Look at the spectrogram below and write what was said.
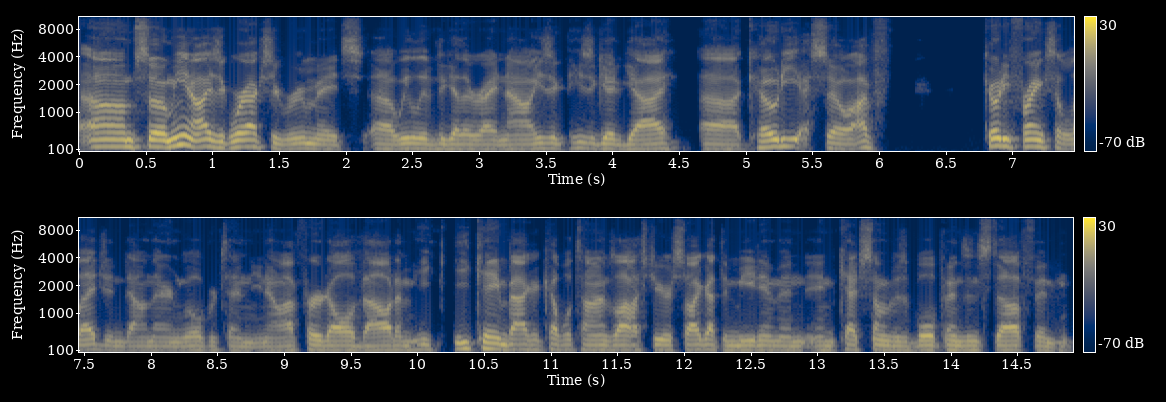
Um, so me and Isaac, we're actually roommates. Uh, we live together right now. He's a he's a good guy. Uh, Cody, so I've Cody Frank's a legend down there in Wilburton. You know, I've heard all about him. He he came back a couple times last year, so I got to meet him and and catch some of his bullpens and stuff. And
